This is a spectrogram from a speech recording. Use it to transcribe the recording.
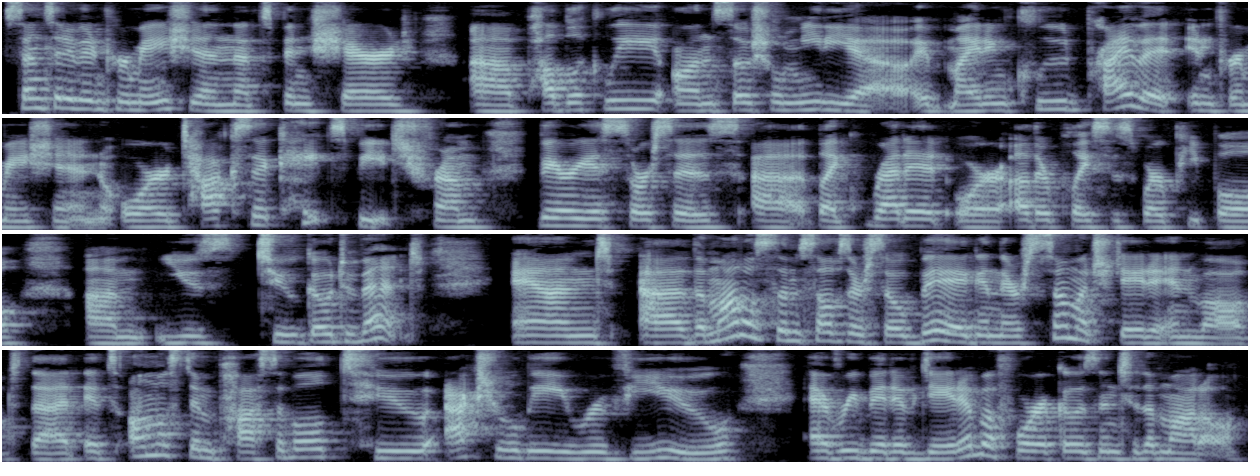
sensitive information that's been shared uh, publicly on social media. It might include private information or toxic hate speech from various sources uh, like Reddit or other places where people um, use to go to vent. And uh, the models themselves are so big and there's so much data involved that it's almost impossible to actually review every bit of data before it goes into the model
